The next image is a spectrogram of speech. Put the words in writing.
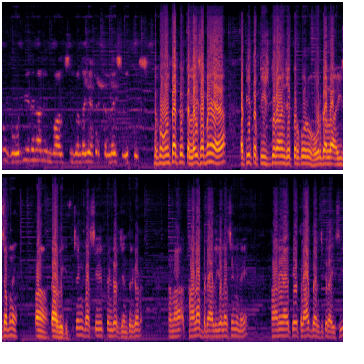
ਕੋਈ ਹੋਰ ਵੀ ਇਹਦੇ ਨਾਲ ਇਨਵੋਲਵ ਸੀ ਬੰਦਾ ਜਾਂ ਫਿਰ ਇਕੱਲਾ ਹੀ ਸੀ ਦੇਖੋ ਹੁਣ ਤੱਕ ਇਕੱਲਾ ਹੀ ਸਾਹਮਣੇ ਆਇਆ। ਬਾਕੀ ਤਫਤੀਸ਼ ਦੌਰਾਨ ਜੇਕਰ ਕੋਈ ਹੋਰ ਗੱਲ ਆਈ ਸਾਹਮਣੇ ਤਾਂ ਕਾਰਵਾਈ ਕੀਤੀ। ਸਿੰਘ ਵਾਸੀ ਪਿੰਡ ਰਜਿੰਦਰਗੜ੍ਹ। ਥਾਣਾ ਥਾਣਾ ਬਡਾਲੀ ਵਾਲਾ ਸਿੰਘ ਨੇ ਥਾਣੇ ਆ ਕੇ ਇਤਲਾਹ ਦਰਜ ਕਰਾਈ ਸੀ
